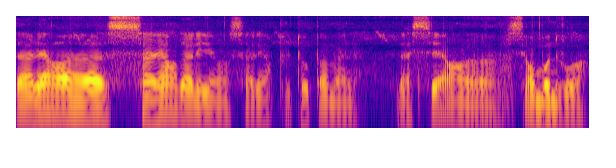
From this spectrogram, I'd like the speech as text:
a l'air euh, ça a l'air d'aller, hein, ça a l'air plutôt pas mal. La serre, euh, c'est en bonne voie.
